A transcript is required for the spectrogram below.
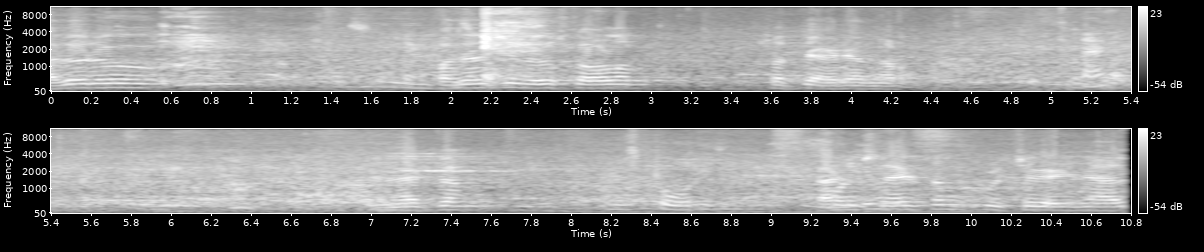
അതൊരു പതിനഞ്ച് ദിവസത്തോളം സത്യാഗ്രഹം നടന്നു എന്നിട്ടും കൺസലേഷൻ കുറിച്ച് കഴിഞ്ഞാൽ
